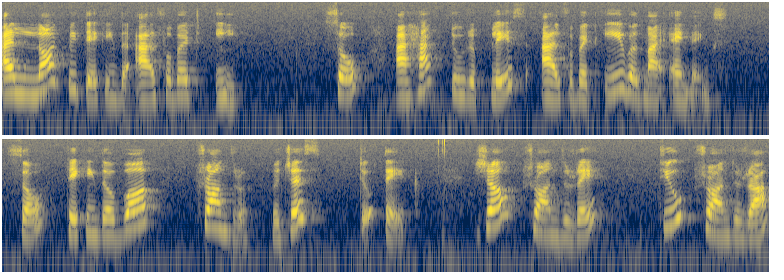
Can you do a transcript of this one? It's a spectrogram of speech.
I'll not be taking the alphabet E. So I have to replace alphabet E with my endings. So taking the verb prendre which is to take. Je prendrai, tu prendras,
